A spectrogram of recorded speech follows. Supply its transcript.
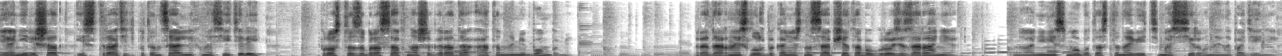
и они решат истратить потенциальных носителей – просто забросав наши города атомными бомбами. Радарные службы, конечно, сообщат об угрозе заранее, но они не смогут остановить массированное нападение.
